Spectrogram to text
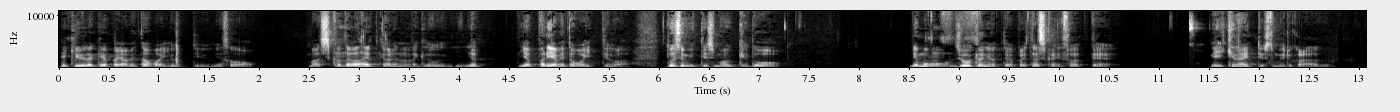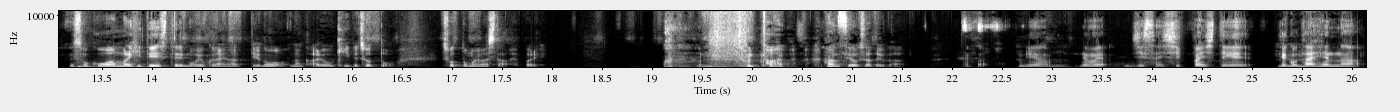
できるだけやっぱやめた方がいいよっていうね、その、まあ仕方がないってあれなんだけど、や、やっぱりやめた方がいいっていうのは、どうしても言ってしまうけど、でも、状況によってやっぱり確かにそうやって、ね、いけないっていう人もいるから、そこをあんまり否定しても良くないなっていうのを、なんかあれを聞いてちょっと、ちょっと思いました、やっぱり。ちょっと反省をしたというか。なんか、うんいや、でも実際失敗して結構大変な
